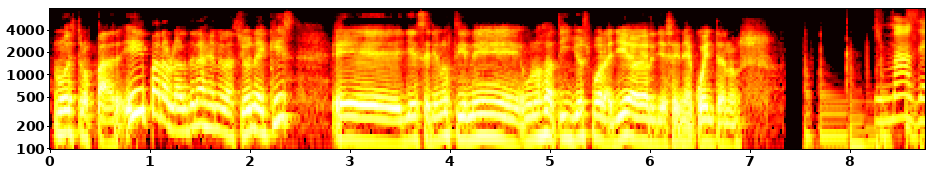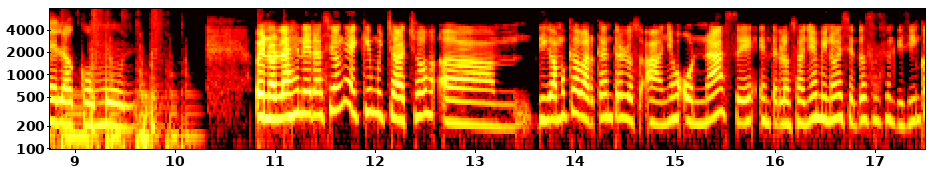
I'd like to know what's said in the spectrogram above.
nuestros padres. Y para hablar de la generación X, eh, Yesenia nos tiene unos datillos por allí. A ver, Yesenia, cuéntanos. Y más de lo común. Bueno, la generación X, muchachos, digamos que abarca entre los años, o nace entre los años 1965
